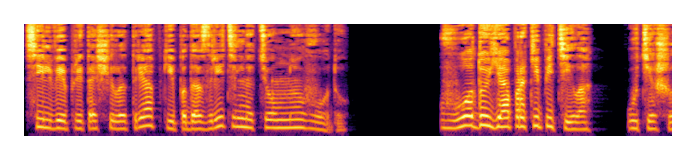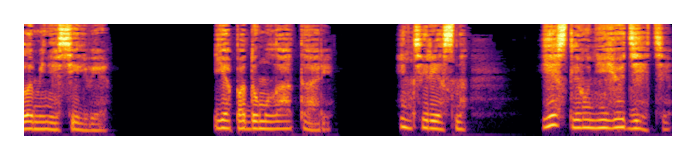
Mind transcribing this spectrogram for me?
Сильвия притащила тряпки и подозрительно темную воду. «Воду я прокипятила», — утешила меня Сильвия. Я подумала о Таре. Интересно, есть ли у нее дети?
